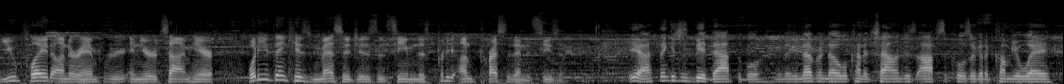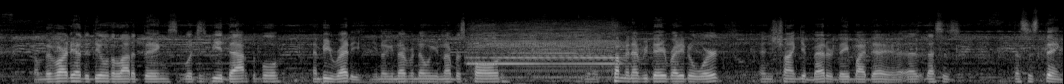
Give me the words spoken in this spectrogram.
you played under him for, in your time here. What do you think his message is to the team this pretty unprecedented season? Yeah, I think it's just be adaptable. You know, you never know what kind of challenges, obstacles are going to come your way. Um, they've already had to deal with a lot of things, but just be adaptable and be ready. You know, you never know when your number's called. You know, come in every day ready to work and just try and get better day by day. That's his, that's his thing.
